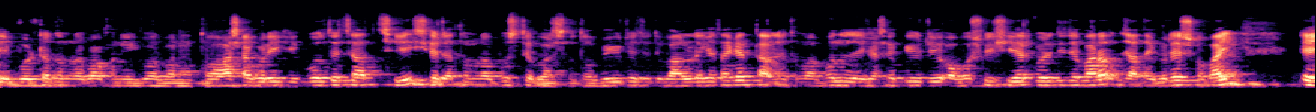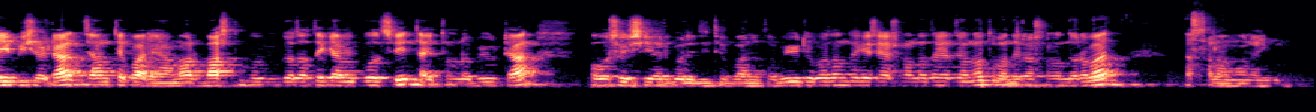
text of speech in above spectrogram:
এই ভুলটা তোমরা কখনোই করবে না। তো আশা করি কি বলতে চাচ্ছি, সেটা তোমরা বুঝতে পারছ। তো ভিডিওটি যদি ভালো লেগে থাকে, তাহলে তোমার বন্ধুদের কাছে ভিডিওটি অবশ্যই শেয়ার করে দিতে পারো, যাতে করে সবাই এই বিষয়টা জানতে পারে। আমার বাস্তব অভিজ্ঞতা থেকে আমি বলছি, তাই তোমরা ভিডিওটা অবশ্যই শেয়ার করে দিতে পারো। তো ভিডিও প্রথম থেকে শেষ পর্যন্ত দেখার জন্য তোমাদের অসংখ্য ধন্যবাদ। আসসালামু আলাইকুম।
